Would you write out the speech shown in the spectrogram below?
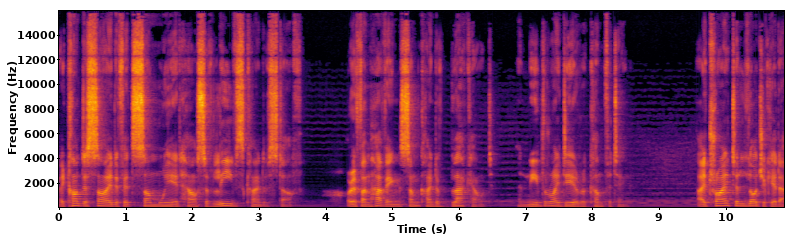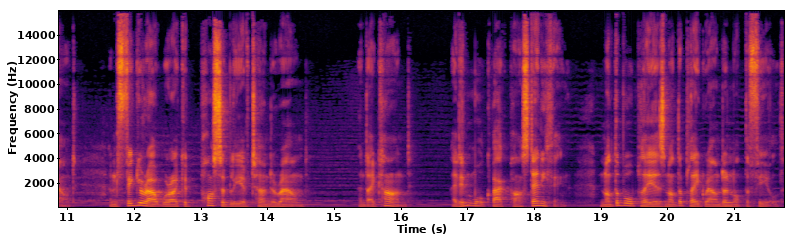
I can't decide if it's some weird House of Leaves kind of stuff, or if I'm having some kind of blackout, and neither idea are comforting. I try to logic it out and figure out where I could possibly have turned around, and I can't. I didn't walk back past anything, not the ball players, not the playground, or not the field.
